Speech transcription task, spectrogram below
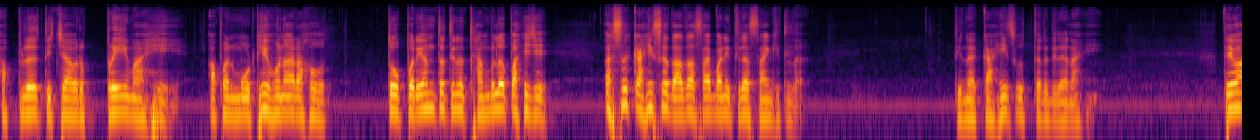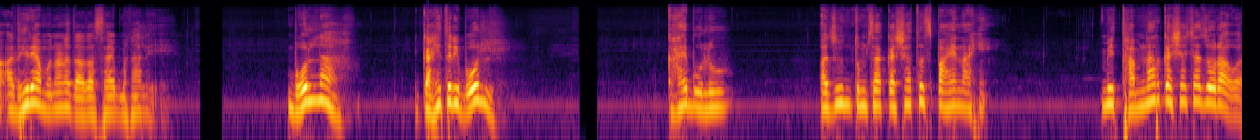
आपलं तिच्यावर प्रेम आहे. आपण मोठे होणार आहोत. तोपर्यंत तिनं थांबलं पाहिजे असं काहीसं दादासाहेबांनी तिला सांगितलं. तिनं काहीच उत्तर दिलं नाही. तेव्हा अधीऱ्या मनानं दादासाहेब म्हणाले बोल ना. काहीतरी बोल. काय बोलू? अजून तुमचा कशातच पाय नाही. मी थांबणार कशाच्या जोरावर?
